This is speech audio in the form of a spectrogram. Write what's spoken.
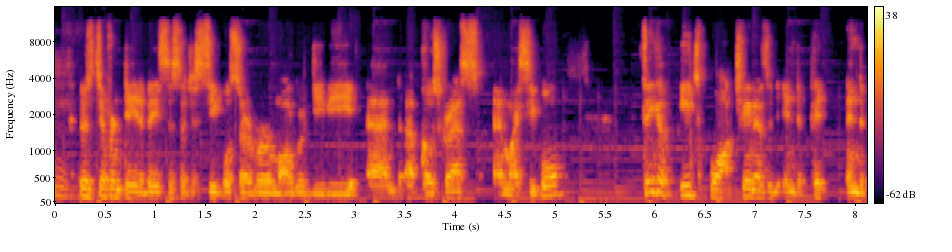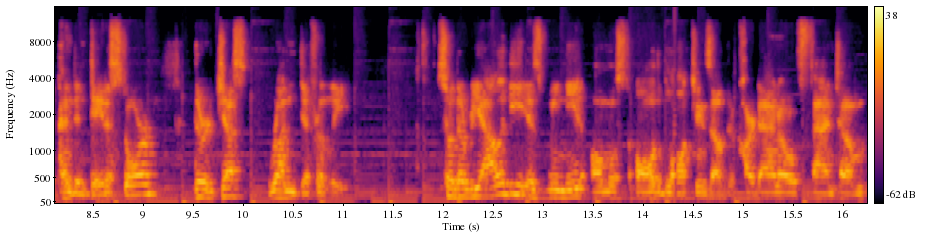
Mm. There's different databases such as SQL Server, MongoDB, and uh, Postgres and MySQL. Think of each blockchain as an indep- independent data store. They're just run differently. So the reality is we need almost all the blockchains out there, Cardano, Fantom,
